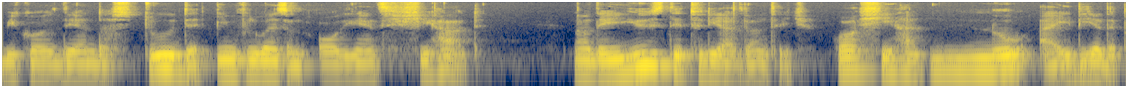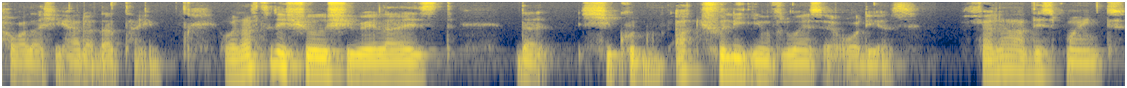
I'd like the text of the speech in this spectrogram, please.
because they understood the influence and audience she had. Now they used it to their advantage. Well, she had no idea the power that she had at that time. It was after the show she realized that she could actually influence her audience. Fela at this point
